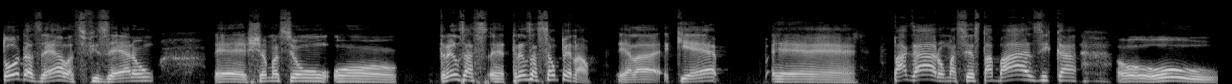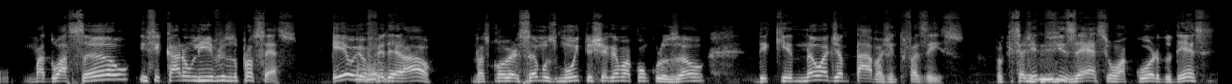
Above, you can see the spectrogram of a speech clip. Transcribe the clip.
todas elas fizeram. É, chama-se um, um transa, é, transação penal. Ela que é, é pagaram uma cesta básica ou, ou, uma doação e ficaram livres do processo. Eu uhum. e o uhum. federal, nós conversamos muito e chegamos à conclusão de que não adiantava a gente fazer isso. Porque se a gente uhum. fizesse um acordo desse,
